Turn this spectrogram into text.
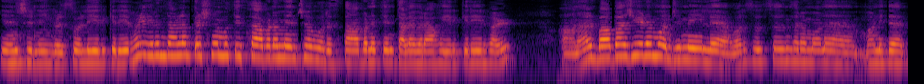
என்று நீங்கள் சொல்லியிருக்கிறீர்கள். இருந்தாலும் கிருஷ்ணமூர்த்தி ஸ்தாபனம் என்ற ஒரு ஸ்தாபனத்தின் தலைவராக இருக்கிறீர்கள். ஆனால் பாபாஜியிடம் ஒன்றுமே இல்லை. அவர் சுதந்திரமான மனிதர்.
